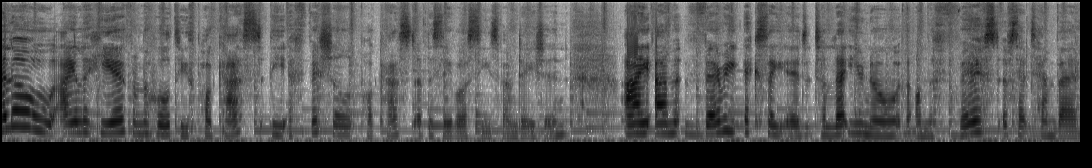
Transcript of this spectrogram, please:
Hello, Isla here from the Whole Tooth Podcast, the official podcast of the Save Our Seas Foundation. I am very excited to let you know that on the 1st of September,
